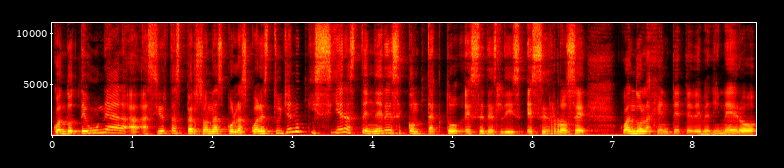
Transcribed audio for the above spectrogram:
cuando te une a, ciertas personas con las cuales tú ya no quisieras tener ese contacto, ese desliz, ese roce, cuando la gente te debe dinero,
